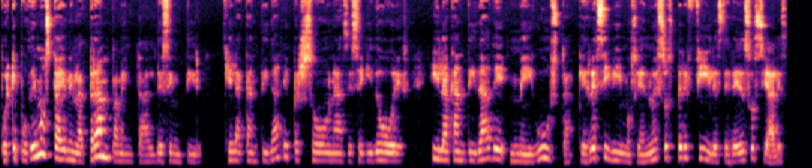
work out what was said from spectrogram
porque podemos caer en la trampa mental de sentir que la cantidad de personas, de seguidores y la cantidad de me gusta que recibimos en nuestros perfiles de redes sociales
